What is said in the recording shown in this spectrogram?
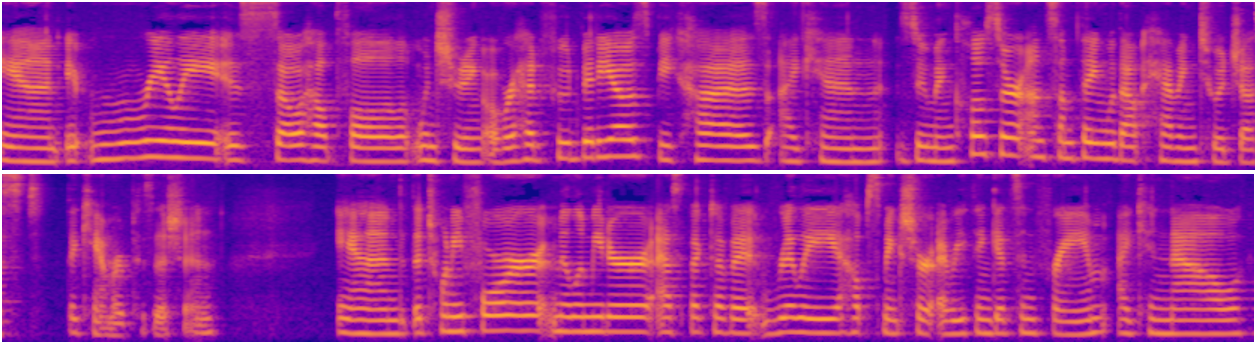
and it really is so helpful when shooting overhead food videos because I can zoom in closer on something without having to adjust the camera position. And the 24 millimeter aspect of it really helps make sure everything gets in frame. I can now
